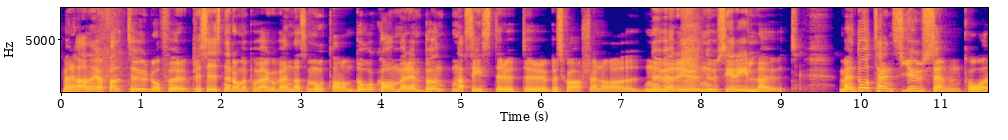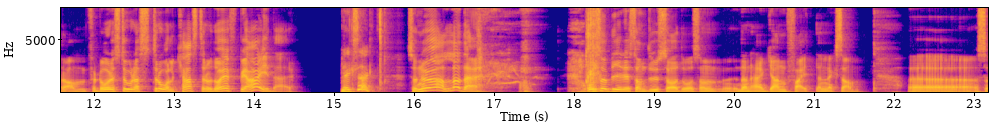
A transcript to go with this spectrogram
Men han har i alla fall tur då för precis när de är på väg att vända sig mot honom då kommer en bunt nazister ut ur buskagen och nu, är det ju, nu ser det illa ut. Men då tänds ljusen på dem för då är det stora strålkastare och då är FBI där. Exakt. Så nu är alla där. och så blir det som du sa då, som den här gunfighten liksom. Uh, så...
